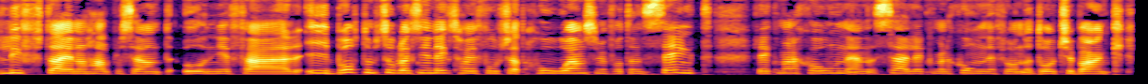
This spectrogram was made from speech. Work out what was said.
lyfta 1,5 procent ungefär. I botten på storbolagsindex har vi fortsatt H&M som har fått en sänkt rekommendation, en säljrekommendation från Deutsche Bank,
